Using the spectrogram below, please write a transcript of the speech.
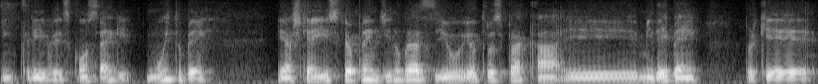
incríveis, consegue muito bem. E acho que é isso que eu aprendi no Brasil e eu trouxe para cá e me dei bem, porque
